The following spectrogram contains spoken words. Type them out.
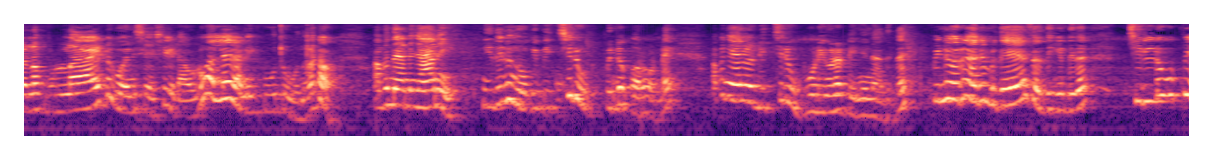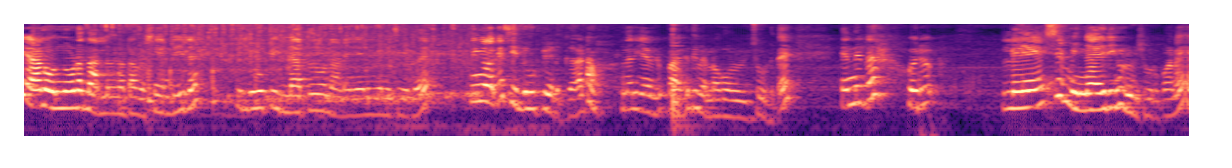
വെള്ളം ഫുള്ളായിട്ട് പോയതിന് ശേഷം ഇടാവുള്ളൂ. അല്ലേലാണ് ഈ പൂത്ത് പോകുന്നത് കേട്ടോ. അപ്പം നേട്ട ഞാനേ ഇതിന് നോക്കിയപ്പോൾ ഇച്ചിരി ഉപ്പിന്റെ കുറവുണ്ട്. അപ്പം ഞാനൊരു ഇച്ചിരി ഉപ്പ് കൂടി കൂടെ ടിന്നിനകത്തിട്ട് പിന്നെ ഒരു കാര്യം പ്രത്യേകം ശ്രദ്ധിക്കേണ്ടത് ചില്ലുകുപ്പിയാണ് ഒന്നുകൂടെ നല്ലത് കേട്ടോ. പക്ഷേ എന്റെ കയ്യിൽ ചില്ലുകുപ്പി ഇല്ലാത്തത് കൊണ്ടാണ് ഞാൻ ഇങ്ങനെ ചെയ്യുന്നത് നിങ്ങളൊക്കെ ചില്ലുകുപ്പി എടുക്കുക കേട്ടോ. എന്നിട്ട് ഞാനൊരു പകുതി വെള്ളം കൂടെ ഒഴിച്ചു കൊടുത്തേ. എന്നിട്ട് ഒരു ലേശം വിനാഗിരി കൂടി ഒഴിച്ചു കൊടുക്കണേ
